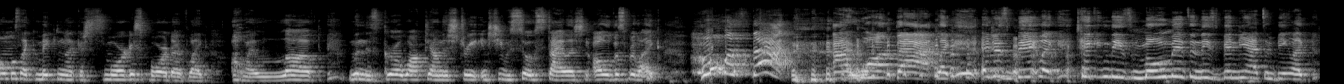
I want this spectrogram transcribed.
almost like making like a smorgasbord of like, oh, I loved when this girl walked down the street and she was so stylish, and all of us were like, who was that? I want that. Like, and just being like taking these moments and these vignettes and being like,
